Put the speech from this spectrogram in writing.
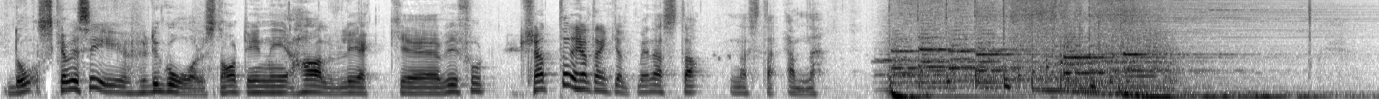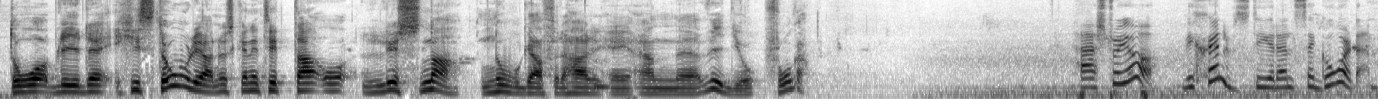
Då ska vi se hur det går. Snart in i halvlek. Eh, vi fortsätter helt enkelt med nästa, nästa ämne. Då blir det historia. Nu ska ni titta och lyssna noga för det här är en eh, videofråga. Här står jag vid självstyrelsegården.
